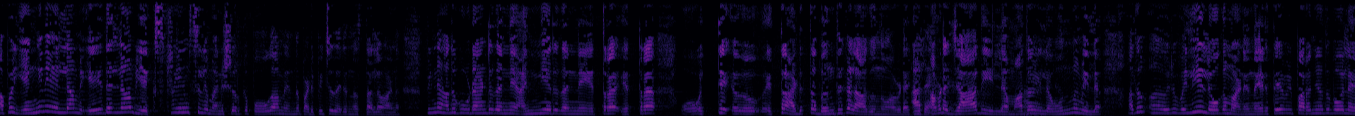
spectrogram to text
അപ്പൊ എങ്ങനെയെല്ലാം ഏതെല്ലാം എക്സ്ട്രീംസിൽ മനുഷ്യർക്ക് പോകാം എന്ന് പഠിപ്പിച്ചു തരുന്ന സ്ഥലമാണ്. പിന്നെ അതുകൂടാണ്ട് തന്നെ അന്യര് തന്നെ എത്ര എത്ര ഒറ്റ എത്ര അടുത്ത ബന്ധുക്കളാകുന്നു അവിടെ. അവിടെ ജാതിയില്ല മതമില്ല ഒന്നുമില്ല. അത് ഒരു വലിയ ലോകമാണ്. നേരത്തെ പറഞ്ഞതുപോലെ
